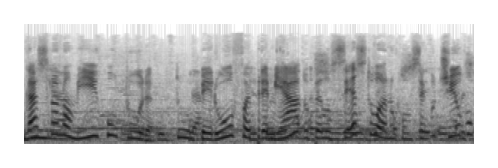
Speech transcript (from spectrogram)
gastronomia e cultura. O Peru foi premiado pelo sexto ano consecutivo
